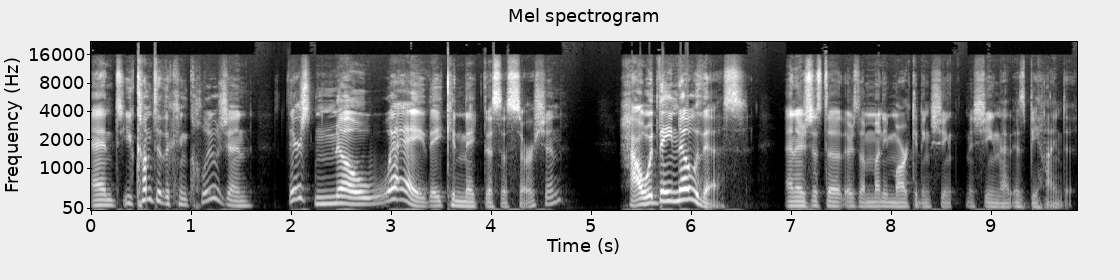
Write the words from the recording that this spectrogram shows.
And you come to the conclusion there's no way they can make this assertion. How would they know this? And there's just a there's a money marketing machine that is behind it.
